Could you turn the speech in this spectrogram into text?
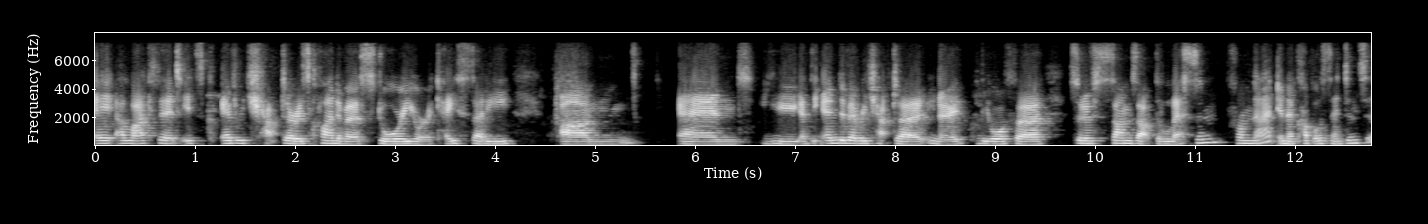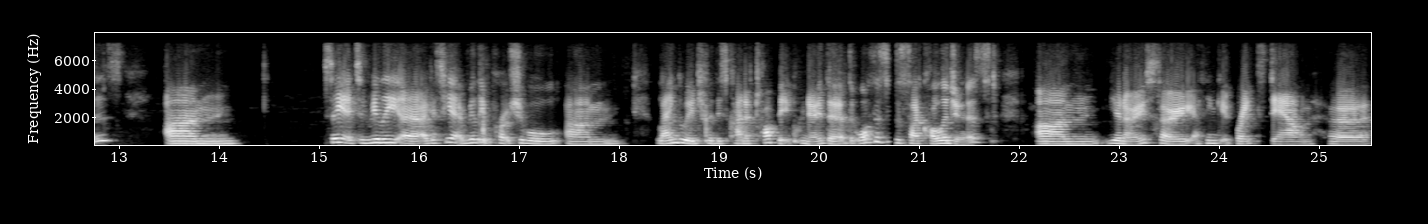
I, I, like that it's every chapter is kind of a story or a case study. Um, and you, at the end of every chapter, you know, the author sort of sums up the lesson from that in a couple of sentences. Um, so yeah, it's a really, uh, I guess, yeah, a really approachable um, language for this kind of topic. You know, the the author's a psychologist, um, you know, so I think it breaks down her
